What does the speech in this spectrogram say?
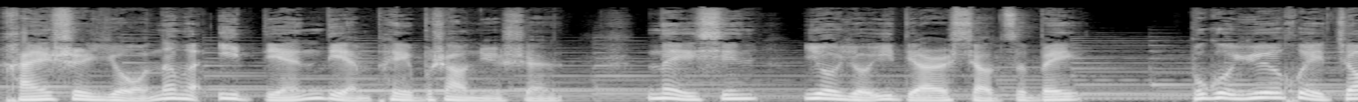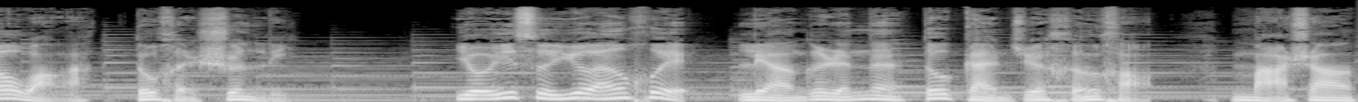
还是有那么一点点配不上女神，内心又有一点小自卑，不过约会交往啊都很顺利。有一次约完会，两个人呢都感觉很好，马上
